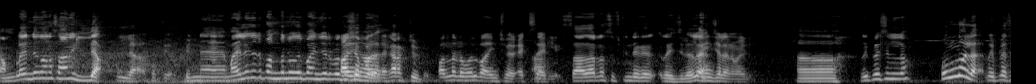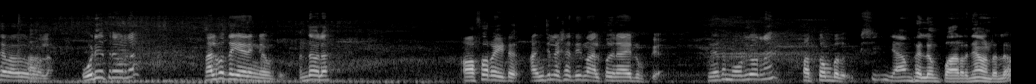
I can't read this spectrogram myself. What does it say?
കംപ്ലൈന്റ് എന്ന് പറഞ്ഞ സാധനം ഇല്ല. ഇല്ല സത്യം. പിന്നെ മൈലേജ് ഒരു പന്ത്രണ്ട് മുതൽ പതിനഞ്ച് പ്രതീക്ഷ കറക്റ്റ് കിട്ടും. പന്ത്രണ്ട് മുതൽ പതിനഞ്ച് വരെ എക്സാക്ട്ലി സാധാരണ സ്വിഫ്റ്റിന്റെ റേഞ്ചിൽ അല്ലേ? റേഞ്ചിലാണ് മൈലേജ് റീപ്ലേസ് ഇല്ലല്ലോ ഒന്നുമില്ല റീപ്ലേസ് ചെയ്യാൻ ഓടി എത്ര പറഞ്ഞാൽ നാല്പത്തയ്യായിരം കിലോമീറ്റർ. എന്താ വില? ഓഫർ റേറ്റ് അഞ്ച് ലക്ഷത്തി നാല്പതിനായിരം റുപ്യ. ഏതാ മോഡൽ പറഞ്ഞേ? പത്തൊമ്പത്. ഞാൻ വല്ലതും പറഞ്ഞുണ്ടല്ലോ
